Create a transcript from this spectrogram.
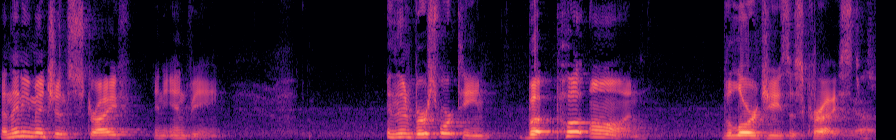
And then he mentions strife and envying. And then verse 14, but put on the Lord Jesus Christ. Yes.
